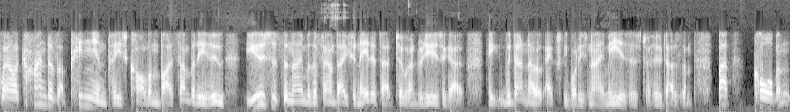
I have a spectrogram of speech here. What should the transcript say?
well, a kind of opinion piece column by somebody who uses the name of the foundation editor 200 years ago. He, we don't know actually what his name is as to who does them. But Corbyn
